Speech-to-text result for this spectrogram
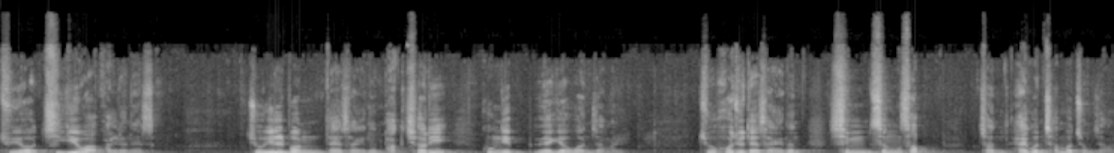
주요 직위와 관련해서 주 일본 대사에는 박철희 국립외교원장을 주 호주 대사에는 심승섭 전 해군 참모총장을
